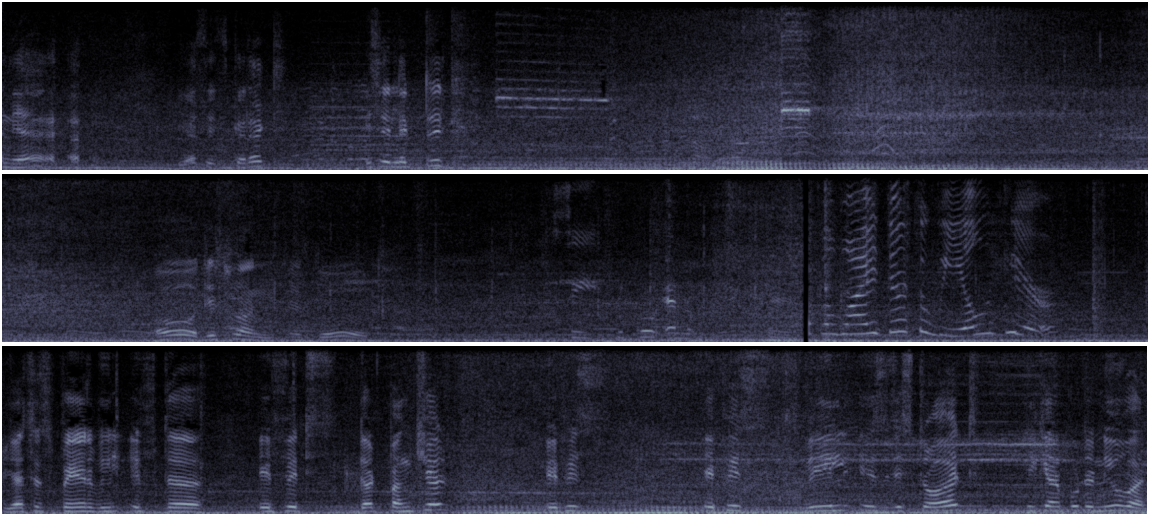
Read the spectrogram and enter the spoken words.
like. Yeah. yes, it's correct. It's electric. Oh, this one is good. See, look, go yellow. So why there's a wheel here? Yes, a spare wheel. If the if it's got puncture, if his if his wheel is destroyed, he can put a new one.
